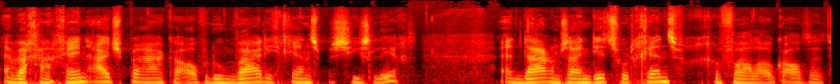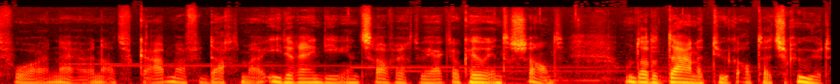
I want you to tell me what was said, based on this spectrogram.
En wij gaan geen uitspraken over doen waar die grens precies ligt. En daarom zijn dit soort grensgevallen ook altijd voor nou, een advocaat, maar verdachte, maar iedereen die in het strafrecht werkt ook heel interessant. Omdat het daar natuurlijk altijd schuurt.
